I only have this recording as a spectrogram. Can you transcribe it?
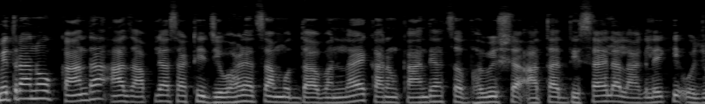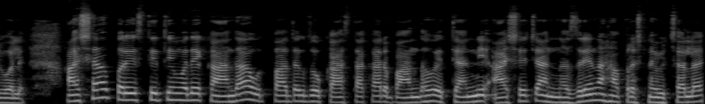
मित्रांनो कांदा आज आपल्यासाठी जिव्हाळ्याचा मुद्दा बनला आहे कारण कांद्याचं भविष्य आता दिसायला लागले की उज्ज्वल आहे. अशा परिस्थितीमध्ये कांदा उत्पादक जो कास्ताकार बांधव आहे त्यांनी आशेच्या नजरेनं हा प्रश्न विचारलाय.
